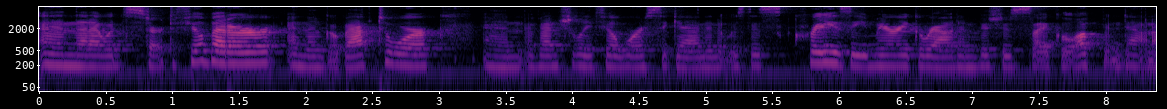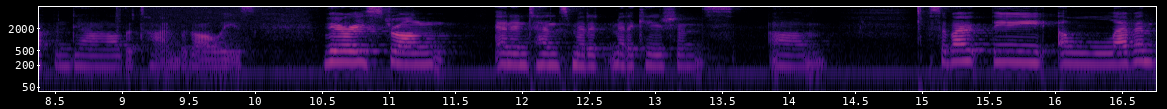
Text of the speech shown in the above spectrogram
And then I would start to feel better, and then go back to work, and eventually feel worse again. And it was this crazy merry-go-round and vicious cycle, up and down, up and down all the time, with all these very strong and intense med- medications. Um, So about the 11th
